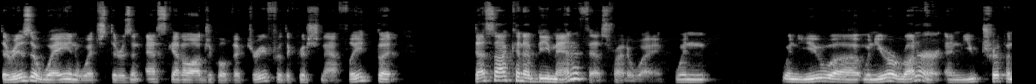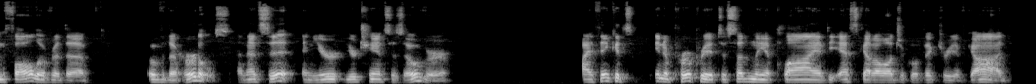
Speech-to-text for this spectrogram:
there is a way in which there is an eschatological victory for the Christian athlete, but that's not going to be manifest right away. When when you uh, when you're a runner and you trip and fall over the over the hurdles, and that's it, and your your chance is over. I think it's inappropriate to suddenly apply the eschatological victory of God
